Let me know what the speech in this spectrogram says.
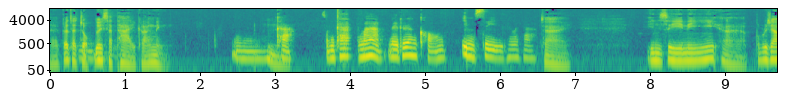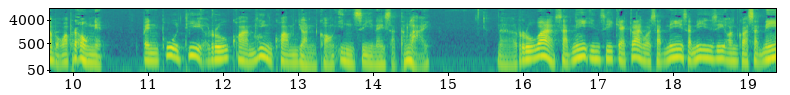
นะก็จะจบด้วยศรัทธาอีกครั้งหนึ่งอืมค่ะสำคัญมากในเรื่องของอินทรีย์ใช่ไหมคะใช่อินทรีย์นี้พระพุทธเจ้าบอกว่าพระองค์เนี่ยเป็นผู้ที่รู้ความยิ่งความหย่อนของอินทรีย์ในสัตว์ทั้งหลายนะรู้ว่าสัตว์นี้อินทรีย์แก่กล้ากว่าสัตว์นี้สัตว์นี้อินทรีย์อ่อนกว่าสัตว์นี้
